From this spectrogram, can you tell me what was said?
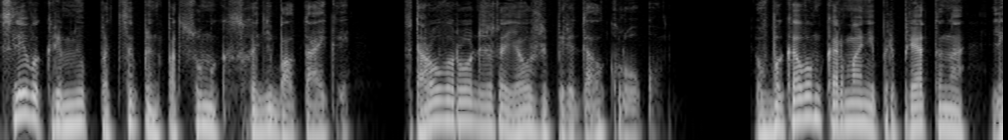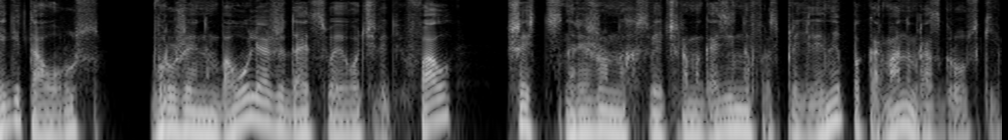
Слева к ремню подцеплен подсумок с ходи-болтайкой. Второго Роджера я уже передал кругу. В боковом кармане припрятана леди Таурус. В оружейном бауле ожидает своей очереди фал. Шесть снаряженных с вечера магазинов распределены по карманам разгрузки.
